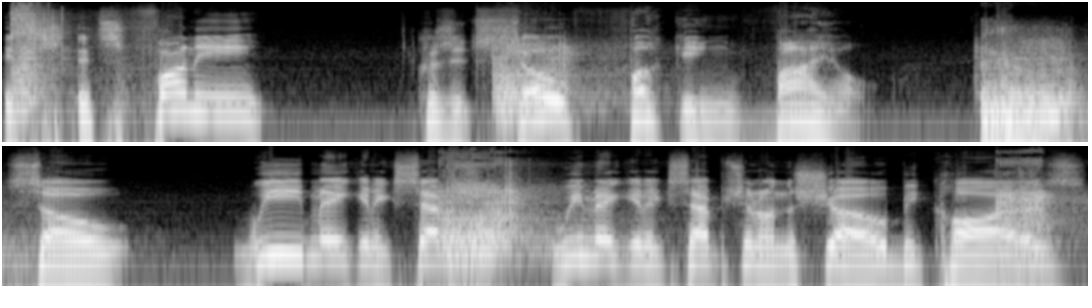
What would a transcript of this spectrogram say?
it's it's funny because it's so fucking vile. So we make an exception. We make an exception on the show because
